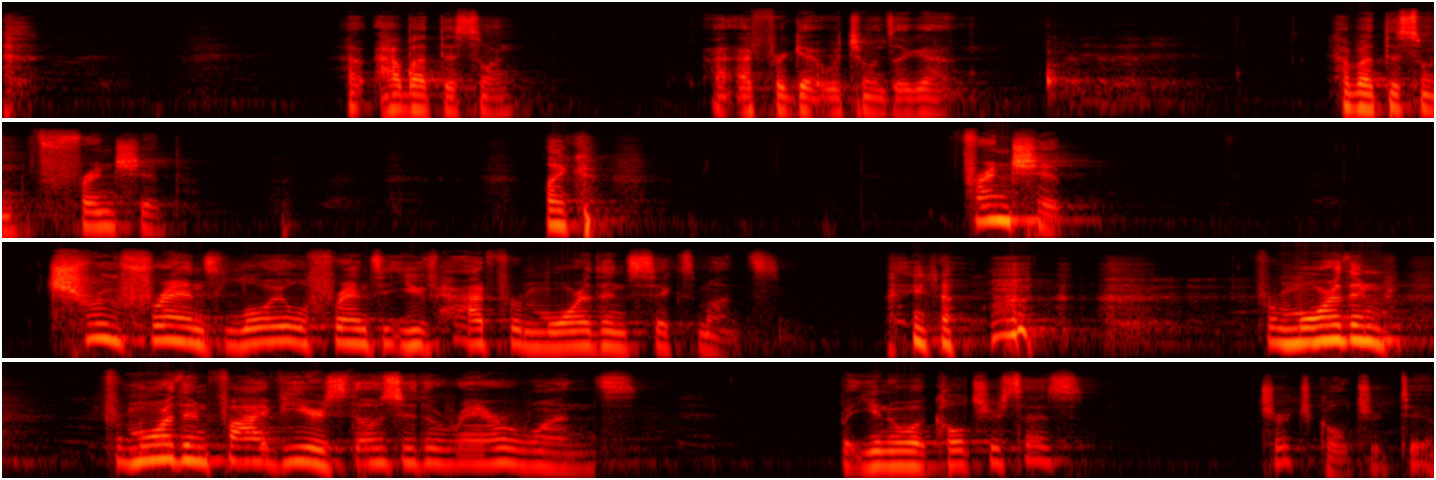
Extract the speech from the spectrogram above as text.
how, about this one? I forget which ones I got. How about this one? Friendship. Like, friendship. True friends, loyal friends that you've had for more than six months. you know? for more than for more than five years. Those are the rare ones. But you know what culture says? Church culture, too.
